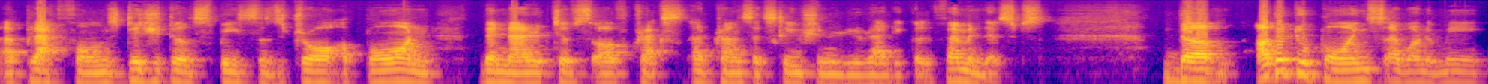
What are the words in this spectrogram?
uh, platforms, digital spaces draw upon the narratives of trans, uh, trans exclusionary radical feminists. The other two points I want to make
